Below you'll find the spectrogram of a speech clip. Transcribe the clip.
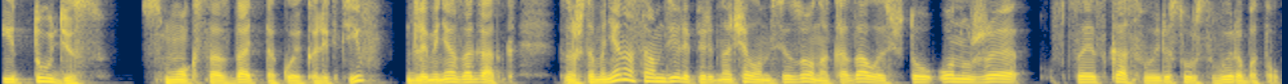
и Тудис смог создать такой коллектив, для меня загадка. Потому что мне на самом деле перед началом сезона казалось, что он уже в ЦСКА свой ресурс выработал.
